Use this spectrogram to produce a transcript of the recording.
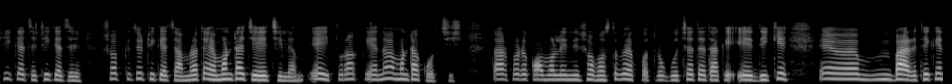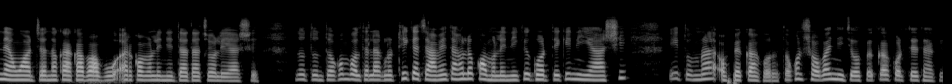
ঠিক আছে ঠিক আছে সব কিছু ঠিক আছে, আমরা তো এমনটাই চেয়েছিলাম। এই, তোরা কেন এমনটা করছিস? তারপরে কমলিনী সমস্ত ব্যাগপত্র গুছাতে থাকে। এদিকে বাড়ি থেকে নেওয়ার জন্য কাকা বাবু আর কমলিনী দাদা চলে আসে। নতুন তখন বলতে লাগল, ঠিক আছে, আমি তাহলে কমলিনীকে ঘর থেকে নিয়ে আসি। এই তোমরা অপেক্ষা করো। তখন সবাই নিচে অপেক্ষা করতে থাকে।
